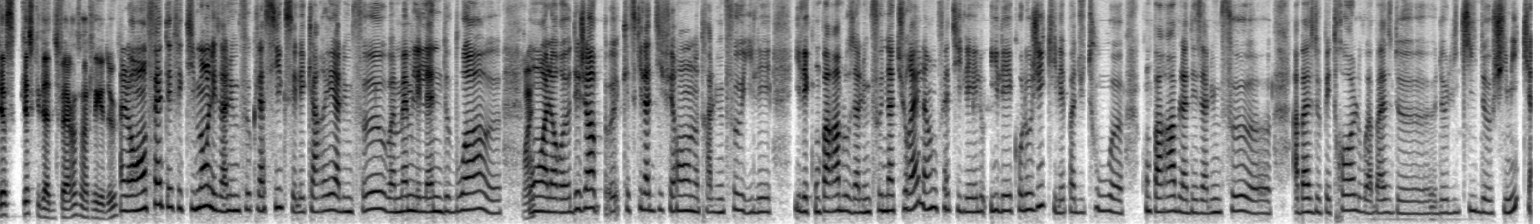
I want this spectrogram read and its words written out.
Qu'est-ce qui est la différence entre les deux? Alors, en fait, effectivement, les allumes-feu classiques, c'est les carrés allume-feu, même les laines de bois. Euh, bon, alors, euh, déjà, qu'est-ce qu'il a de différent, notre allume-feu? Il est, il est comparable aux allumes-feu naturels. Hein. En fait, il est, il est écologique. Il n'est pas du tout euh, comparable à des allumes-feu à base de pétrole ou à base de, de liquide chimique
